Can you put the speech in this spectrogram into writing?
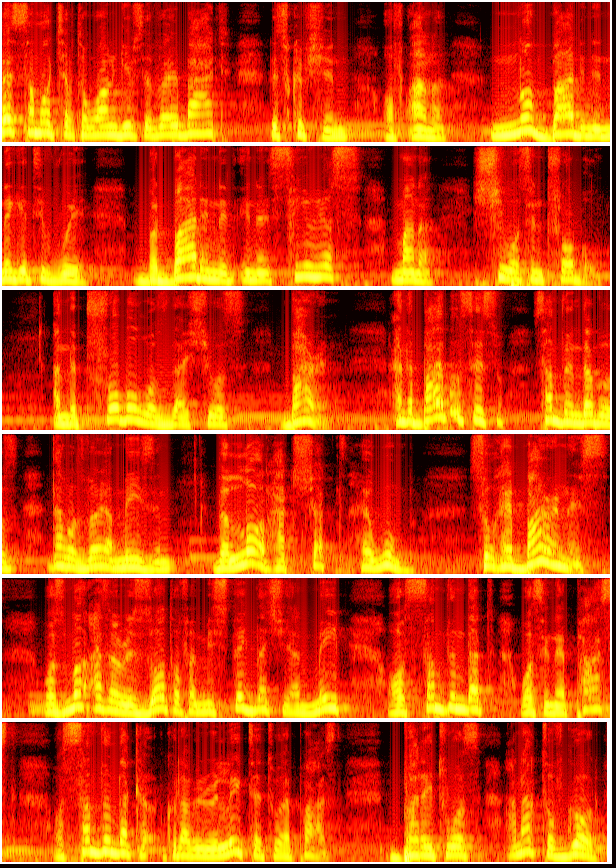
First Samuel chapter 1 gives a very bad description of Anna. Not bad in a negative way, but bad in a, in a serious manner. She was in trouble. And the trouble was that she was barren. And the Bible says something that was, that was very amazing. The Lord had shut her womb. So her barrenness was not as a result of a mistake that she had made or something that was in her past or something that could have been related to her past but it was an act of God.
